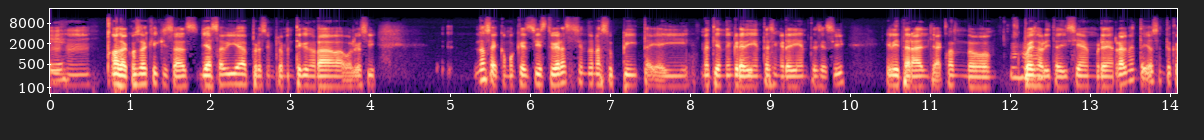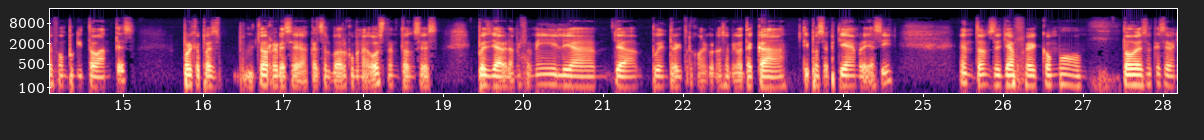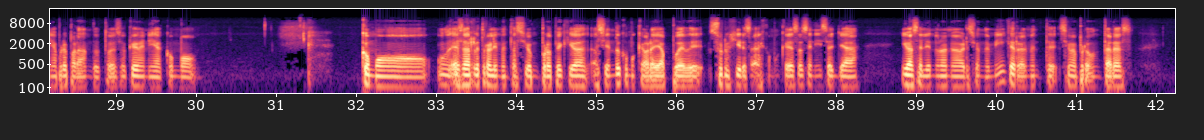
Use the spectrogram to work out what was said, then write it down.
O sea, cosas que quizás ya sabía, pero simplemente ignoraba o algo así. No sé, como que si estuvieras haciendo una sopita y ahí metiendo ingredientes, ingredientes y así, y literal ya cuando, pues ahorita diciembre, realmente yo siento que fue un poquito antes, porque pues yo regresé acá a El Salvador como en agosto, entonces pues ya ver a mi familia, ya pude interactuar con algunos amigos de acá, tipo septiembre y así. Entonces ya fue como todo eso que se venía preparando, todo eso que venía como, como esa retroalimentación propia que iba haciendo, como que ahora ya puede surgir, ¿sabes? Como que de esa ceniza ya iba saliendo una nueva versión de mí, que realmente si me preguntaras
